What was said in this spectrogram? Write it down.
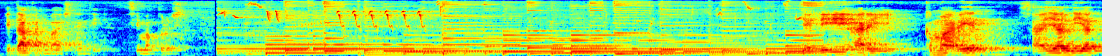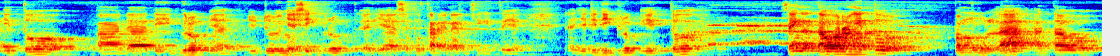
kita akan bahas nanti. Simak terus. Jadi hari kemarin saya lihat itu ada di grup ya. Judulnya sih grup eh, ya seputar energi gitu ya. Nah jadi di grup itu saya nggak tahu orang itu pemula atau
